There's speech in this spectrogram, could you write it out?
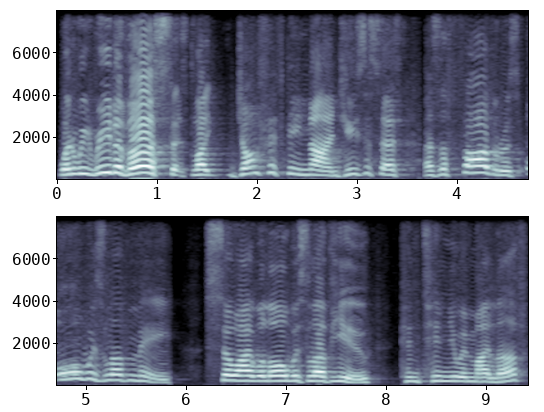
When we read a verse that's like John 15 9, Jesus says, As the Father has always loved me, so I will always love you. Continue in my love.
